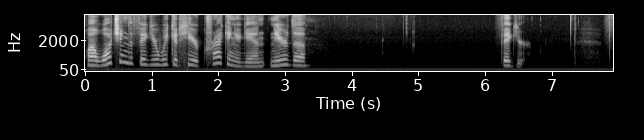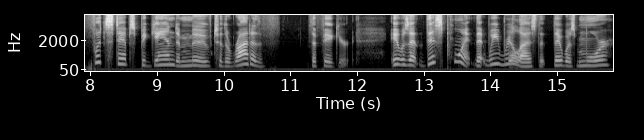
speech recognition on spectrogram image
While watching the figure, we could hear cracking again near the figure. Footsteps began to move to the right of the figure. It was at this point that we realized that there was more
